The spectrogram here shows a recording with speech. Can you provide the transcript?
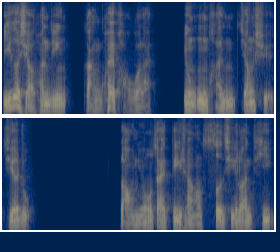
一个小团丁赶快跑过来，用木盆将血接住。老牛在地上四蹄乱踢，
